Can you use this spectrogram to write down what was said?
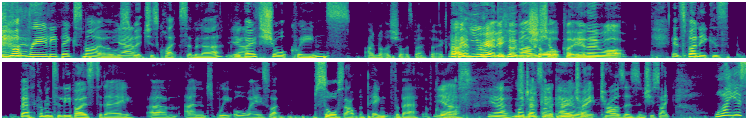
You've both got really big smiles, Yeah. which is quite similar. Yeah. You're both short queens. I'm not as short as Beth, but okay. But I'm you- really but you fucking are a short, short but you know what? It's funny because Beth coming to Levi's today, um, and we always like source out the pink for Beth, of course. Yeah. Yeah, my puts on a pair of tra- trousers, and she's like, "Why is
